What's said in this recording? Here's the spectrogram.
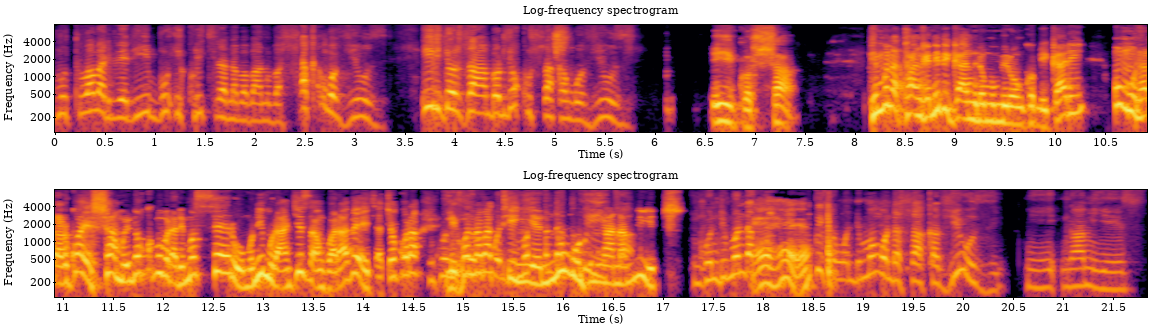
Mutubabarire ribu ikurikirana aba bantu bashaka ngo views. Iryo jambo ryo gushaka ngo views. Igo sha. Ntimunatange n'ibiganiro mu mirongo migari. Umuntu ararwaye sha muri no kumubura arimo serumu nimurangiza ngo arabeshya. Cyokora ngo ni ho nabatinyiye n'umuntu mwanamwica ngo ndimo ndatwika ngo ndimo ngo ndashaka views. Ni mwami yesu.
